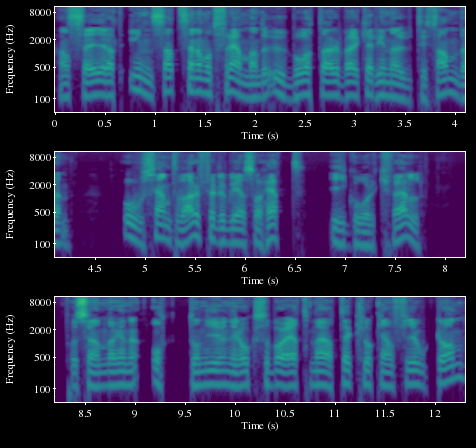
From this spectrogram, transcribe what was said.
Han säger att insatserna mot främmande ubåtar verkar rinna ut i sanden. Okänt varför det blev så hett igår kväll. På söndagen den 8 juni är också bara ett möte klockan 14.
